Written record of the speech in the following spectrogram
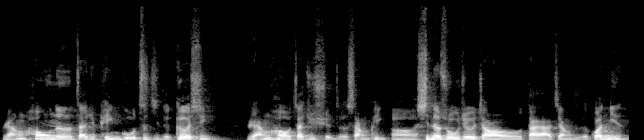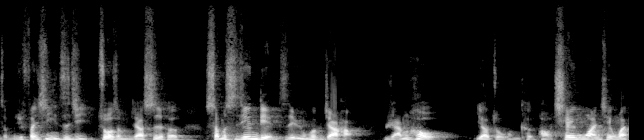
然后呢再去评估自己的个性，然后再去选择商品啊、新的书就教大家这样子的观念，怎么去分析你自己，做什么比较适合，什么时间点自己运会比较好，然后。要做功课，好，千万千万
